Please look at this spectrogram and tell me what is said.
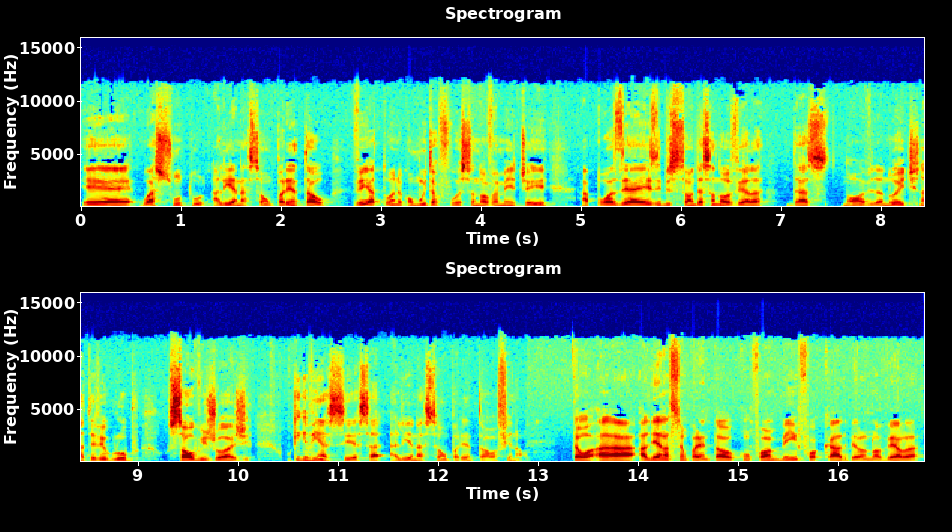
é, o assunto alienação parental veio à tona com muita força novamente aí, após a exibição dessa novela das nove da noite na TV Globo, Salve Jorge. O que, que a ser essa alienação parental, afinal? Então, a alienação parental, conforme bem enfocado pela novela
